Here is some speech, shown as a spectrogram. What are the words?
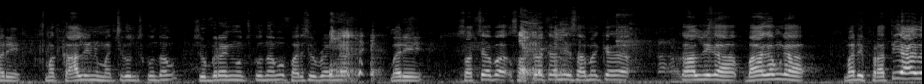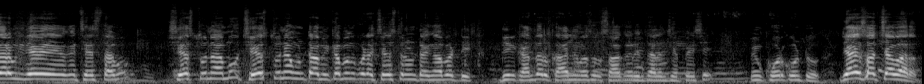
మరి మా కాలనీని మంచిగా ఉంచుకుందాము శుభ్రంగా ఉంచుకుందాము పరిశుభ్రంగా మరి స్వచ్ఛ స్వచ్ఛ కాలనీ సమైక్య కాలనీగా భాగంగా మరి ప్రతి ఆధారం ఇదే విధంగా చేస్తాము. చేస్తున్నాము చేస్తూనే ఉంటాం ఇక ముందు కూడా చేస్తూనే ఉంటాం కాబట్టి దీనికి అందరూ కాలనీ వాసులు సహకరించాలని చెప్పేసి మేము కోరుకుంటూ. జై స్వచ్ఛ భారత్.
